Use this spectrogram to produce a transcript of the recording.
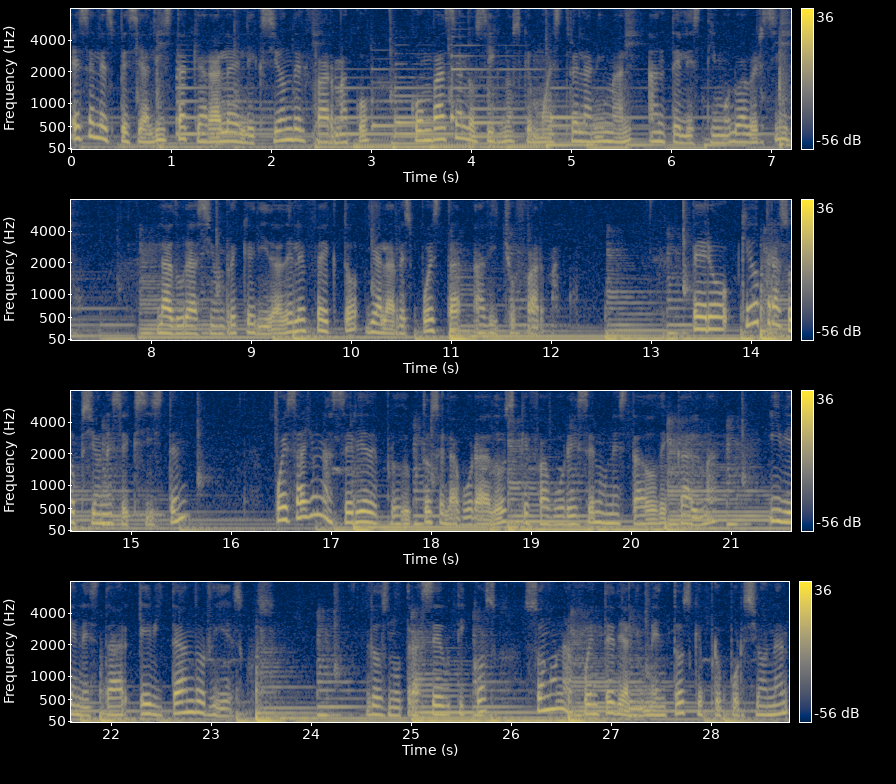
es el especialista que hará la elección del fármaco con base a los signos que muestra el animal ante el estímulo aversivo, la duración requerida del efecto y a la respuesta a dicho fármaco. Pero, ¿qué otras opciones existen? Pues hay una serie de productos elaborados que favorecen un estado de calma y bienestar evitando riesgos. Los nutracéuticos son una fuente de alimentos que proporcionan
